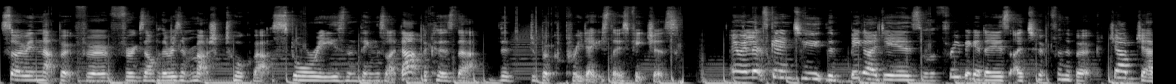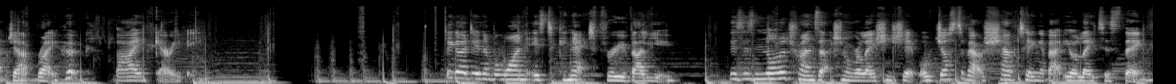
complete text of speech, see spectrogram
So in that book, for for example, there isn't much talk about stories and things like that because that the, the book predates those features. Anyway, let's get into the big ideas or the three big ideas I took from the book Jab, Jab, Jab, Right Hook by Gary Vee. Big idea number one is to connect through value. This is not a transactional relationship or just about shouting about your latest thing.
